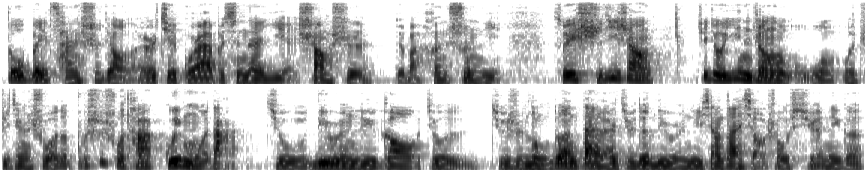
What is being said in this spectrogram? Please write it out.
都被蚕食掉了，而且 Grab 现在也上市，对吧？很顺利，所以实际上这就印证了我我之前说的，不是说它规模大就利润率高，就就是垄断带来绝对利润率，像咱小时候学那个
